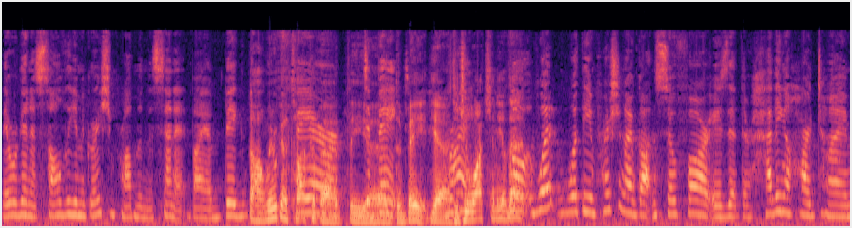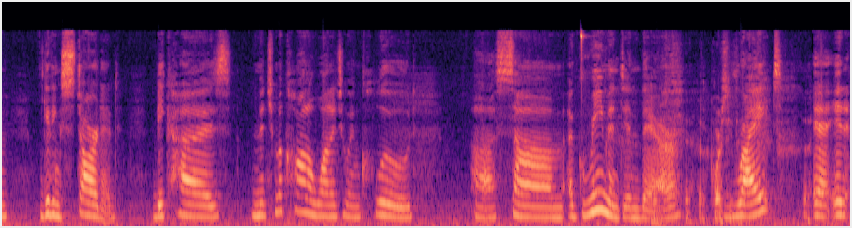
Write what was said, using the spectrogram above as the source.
They were going to solve the immigration problem in the Senate by a big. Oh, we were going to talk about the debate. Uh, debate. Yeah. Did you watch any of that? Well, what what the impression I've gotten so far is that they're having a hard time getting started because Mitch McConnell wanted to include uh, some agreement in there, of course he did. right? uh, in,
